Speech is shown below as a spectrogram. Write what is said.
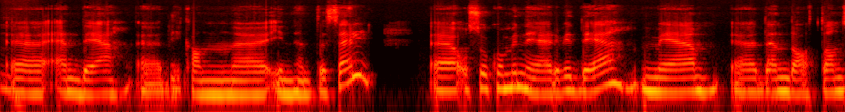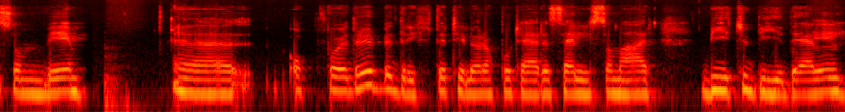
mm. enn det de kan innhente selv. Og så kombinerer vi det med den dataen som vi oppfordrer bedrifter til å rapportere selv, som er B2B-delen,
